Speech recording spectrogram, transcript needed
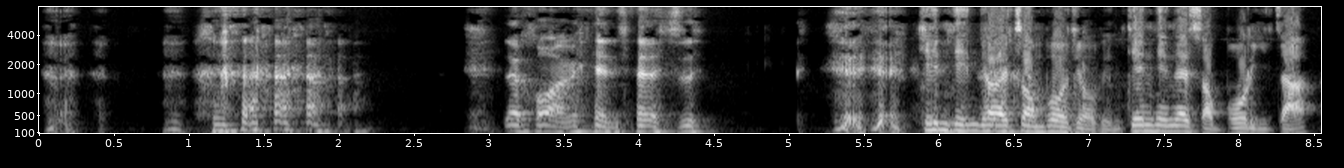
这画面真的是，天天都在撞破酒瓶，天天在扫玻璃渣。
